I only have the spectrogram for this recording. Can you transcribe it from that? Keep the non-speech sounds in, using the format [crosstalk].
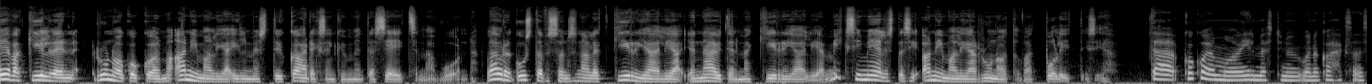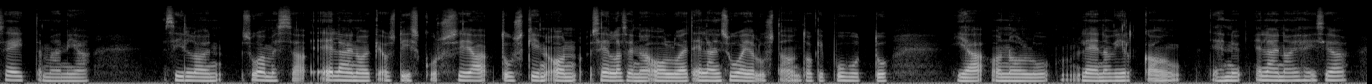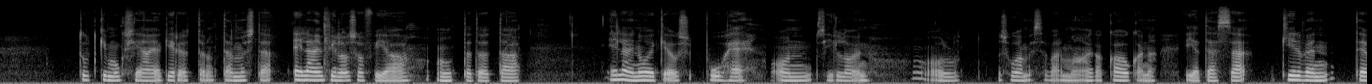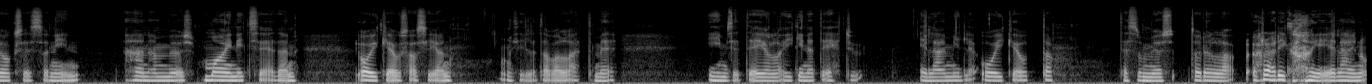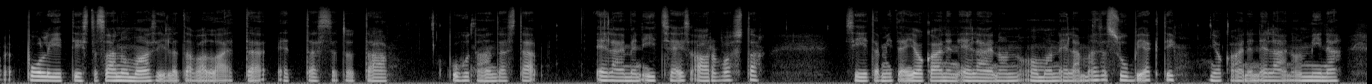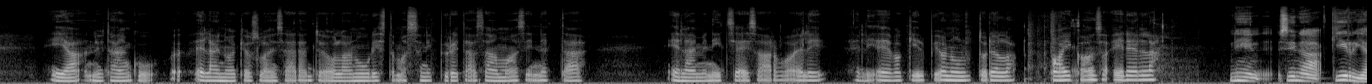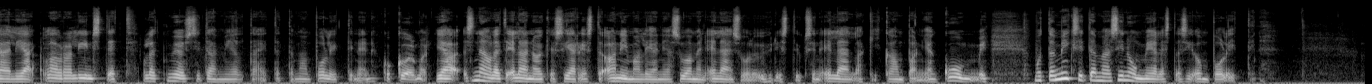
Eeva Kilven runokokoelma Animalia ilmestyy 87 vuonna. Laura Gustafsson, sinä olet kirjailija ja näytelmäkirjailija. Miksi mielestäsi Animalian runot ovat poliittisia? Tämä kokoelma on ilmestynyt vuonna 1987 ja silloin Suomessa eläinoikeusdiskurssia tuskin on sellaisena ollut, että eläinsuojelusta on toki puhuttu ja on ollut, Leena Vilkka on tehnyt eläinaiheisia tutkimuksia ja kirjoittanut tämmöistä eläinfilosofiaa, mutta tota, eläinoikeuspuhe on silloin ollut Suomessa varmaan aika kaukana. Ja tässä Kilven teoksessa niin hän myös mainitsee tämän oikeusasian sillä tavalla, että me ihmiset ei olla ikinä tehty eläimille oikeutta. Tässä on myös todella radikaali eläinpoliittista sanomaa sillä tavalla, että, että tässä tota, puhutaan tästä eläimen itseisarvosta, siitä miten jokainen eläin on oman elämänsä subjekti, jokainen eläin on minä. Ja nythän kun eläinoikeuslainsäädäntöä ollaan uudistamassa, niin pyritään saamaan sinne tämä eläimen itseisarvo. Eli, eli Eeva Kilpi on ollut todella aikaansa edellä. Niin, sinä kirjailija Laura Lindstedt olet myös sitä mieltä, että tämä on poliittinen kokoelma. Ja sinä olet eläinoikeusjärjestö Animalian ja Suomen eläinsuojeluyhdistyksen eläinlakikampanjan kummi. Mutta miksi tämä sinun mielestäsi on poliittinen?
